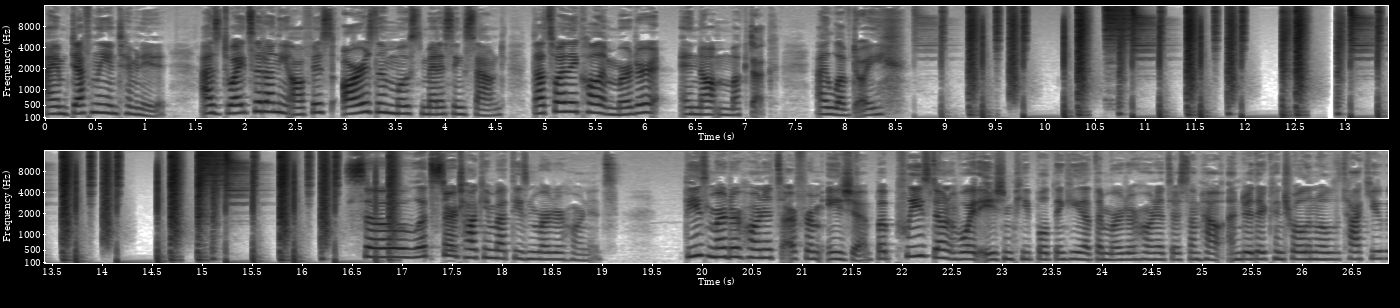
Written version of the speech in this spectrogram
I am definitely intimidated. As Dwight said on The Office, R is the most menacing sound. That's why they call it murder and not muckduck. I love Dwight. let's start talking about these murder hornets. These murder hornets are from Asia, but please don't avoid Asian people thinking that the murder hornets are somehow under their control and will attack you.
